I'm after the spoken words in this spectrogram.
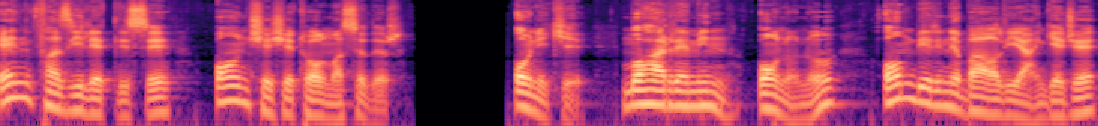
En faziletlisi 10 çeşit olmasıdır. 12. Muharrem'in 10'unu, 11'ini bağlayan gece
